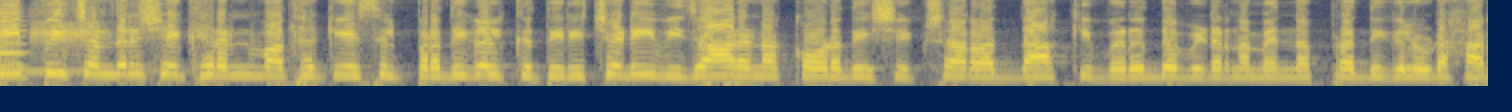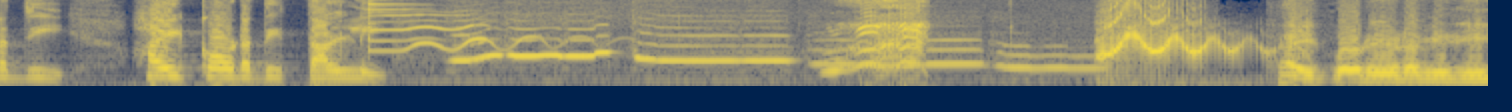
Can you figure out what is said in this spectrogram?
T P Chandrasekharan വധക്കേസിൽ പ്രതികൾക്ക് തിരിച്ചടി വിചാരണ കോടതി ശിക്ഷ റദ്ദാക്കി വെറുതെ വിടണമെന്ന പ്രതികളുടെ ഹർജി ഹൈക്കോടതി തള്ളി. ഹൈക്കോടതിയുടെ വിധി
